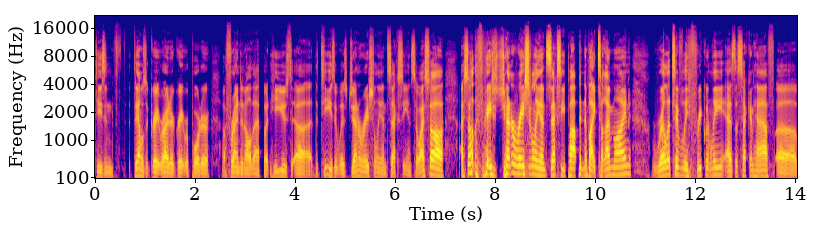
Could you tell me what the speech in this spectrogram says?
teasing Thamel's a great writer, great reporter, a friend, and all that. But he used uh, the tease. It was generationally unsexy, and so I saw I saw the phrase generationally unsexy pop into my timeline relatively frequently as the second half uh,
